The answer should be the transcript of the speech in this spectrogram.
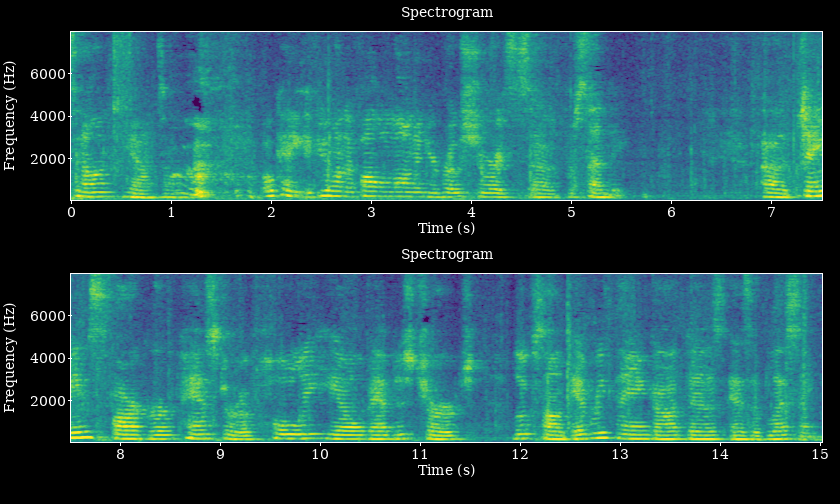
Is it on? Yeah, it's on. Okay, if you want to follow brochure, it's uh, for Sunday. Uh, James Barker, pastor of Holy Hill Baptist Church, looks on everything God does as a blessing.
